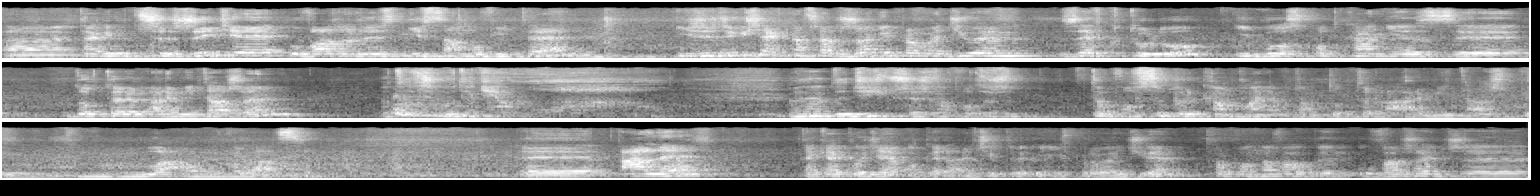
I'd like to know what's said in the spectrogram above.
E, tak więc przeżycie uważam, że jest niesamowite. I rzeczywiście, jak na przykład żonie prowadziłem ze Cthulhu i było spotkanie z y, doktorem Armitarzem, no to też było takie wow. Ona do dziś przeżywa po to, że to była super kampania, bo tam doktor Armitage był. Wow, rewelacja. E, ale, tak jak powiedziałem o Geralcie, którego nie wprowadziłem, proponowałbym uważać, że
